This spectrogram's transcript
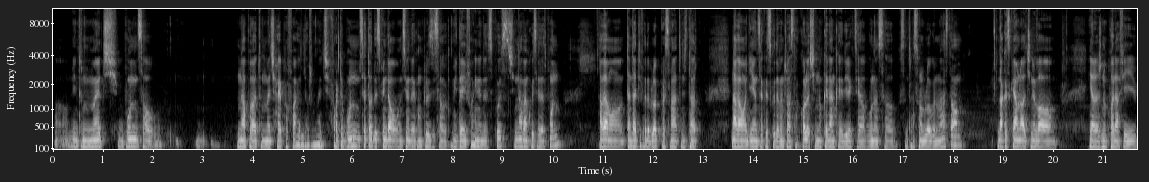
Uh, dintr-un match bun sau neapărat un match high profile, dar un match foarte bun, se tot desprindeau o mulțime de concluzii sau idei faine de spus și nu aveam cui să le spun. Aveam o tentativă de blog personal atunci, dar nu aveam audiență crescută pentru asta acolo și nu credeam că e direcția bună să, să transform blogul în asta. Dacă scriam la altcineva, iarăși nu părea fi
